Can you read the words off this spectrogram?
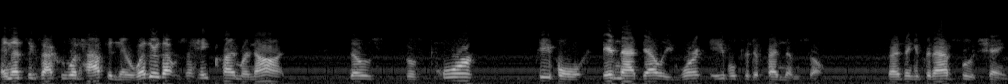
And that's exactly what happened there. Whether that was a hate crime or not, those those poor people in that deli weren't able to defend themselves. And I think it's an absolute shame.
